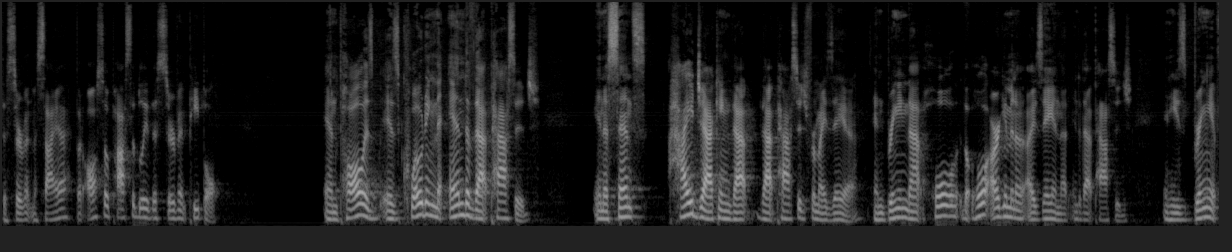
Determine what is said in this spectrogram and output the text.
the servant Messiah, but also possibly the servant people. And Paul is, is quoting the end of that passage, in a sense, hijacking that, that passage from Isaiah and bringing that whole, the whole argument of Isaiah in that, into that passage. And he's bringing it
